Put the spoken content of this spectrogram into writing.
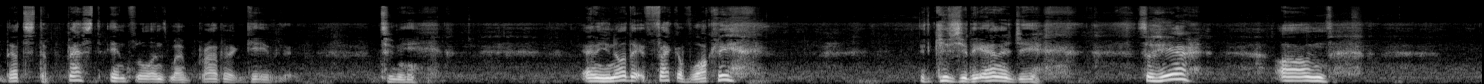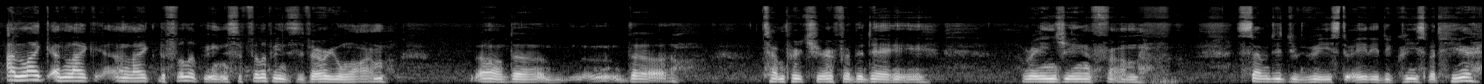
that's the best influence my brother gave to me. And you know the effect of walking? It gives you the energy. So here, um, unlike unlike unlike the Philippines, the Philippines is very warm. Uh, the the temperature for the day ranging from 70 degrees to 80 degrees, but here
